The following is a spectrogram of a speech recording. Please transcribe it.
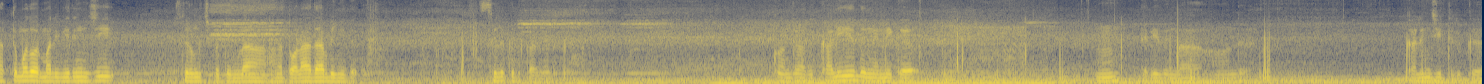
கத்தும் போது ஒரு மாதிரி விரிஞ்சு சுருங்குச்சு பார்த்தீங்களா ஆனால் தொடாத அப்படிங்குது. சிலுக்குது இருக்காங்க அதுக்கு கொஞ்சம் அது கழியுதுங்க இன்னைக்கு. ம் தெரியுதுங்களா? வந்து கழிஞ்சிட்டு இருக்கு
